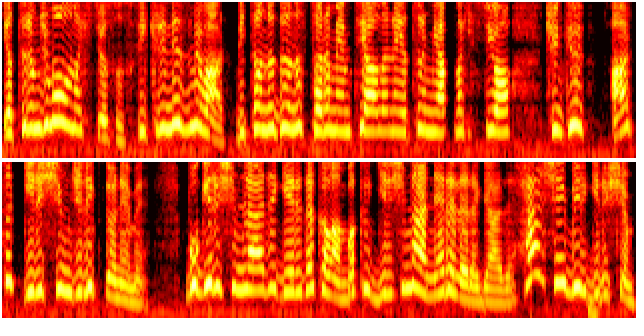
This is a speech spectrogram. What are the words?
Yatırımcı mı olmak istiyorsunuz? Fikriniz mi var? Bir tanıdığınız tarım emtialarına yatırım yapmak istiyor. Çünkü artık girişimcilik dönemi. Bu girişimlerde geride kalan bakın girişimler nerelere geldi? Her şey bir girişim.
